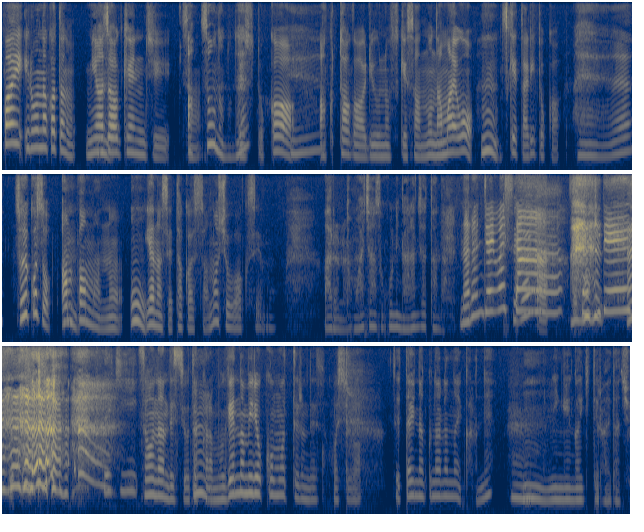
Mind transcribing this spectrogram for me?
ぱいいろんな方の宮沢賢治さあんですとか、へー芥川龍之介さんの名前をうん。つけたりとか。へえ。それこそアンパンマンのお柳瀬隆さんの小惑星もあるの。ともえちゃんそこに並んじゃったんだ。並んじゃいましすごい。お先です。素敵。そうなんですよ。だからうん無限の魅力を持ってるんです星は、絶対なくならないからね。ううん。ん人間が生きてる間中。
